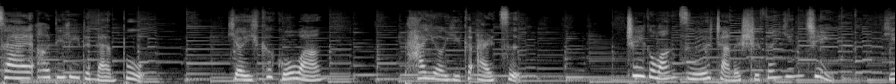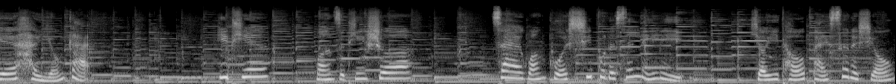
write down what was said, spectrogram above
在奥地利的南部有一个国王，他有一个儿子。这个王子长得十分英俊。也很勇敢。一天，王子听说，在王国西部的森林里，有一头白色的熊。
